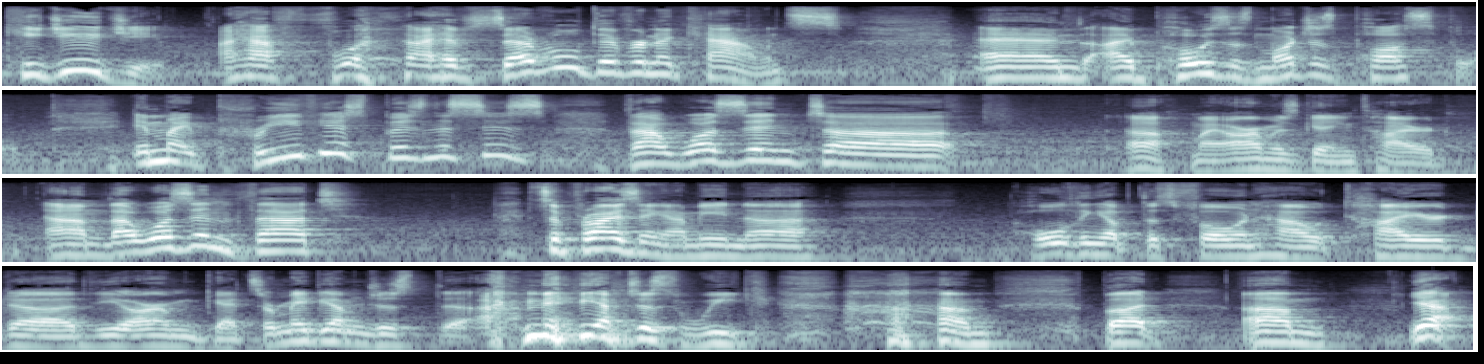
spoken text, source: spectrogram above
Kijiji. I have I have several different accounts and I post as much as possible. In my previous businesses, that wasn't, uh, oh, my arm is getting tired. Um, that wasn't that surprising. I mean, uh, holding up this phone, how tired uh, the arm gets, or maybe I'm just, uh, maybe I'm just weak. um, but um, yeah,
